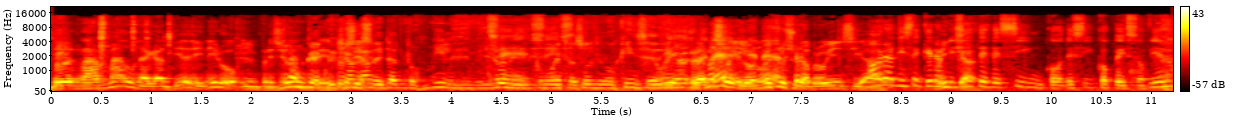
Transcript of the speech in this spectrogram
derramado una cantidad de dinero impresionante. nunca escuché Entonces, hablar de tantos miles de millones Sí, como sí, estos sí. últimos 15 No, días. Pero además, de eh, lo nuestro es una provincia Ahora dicen que eran rica. billetes de 5, de 5 pesos, ¿vieron?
